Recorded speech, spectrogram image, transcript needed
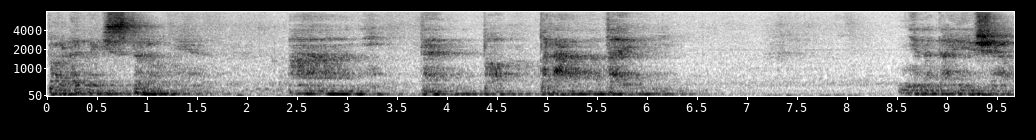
po lewej stronie, ani ten po prawej. Nie nadaje się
